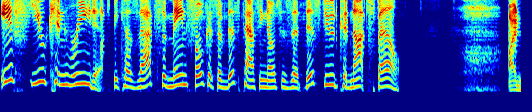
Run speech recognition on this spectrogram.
if you can read it, because that's the main focus of this passing notes is that this dude could not spell. I'm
